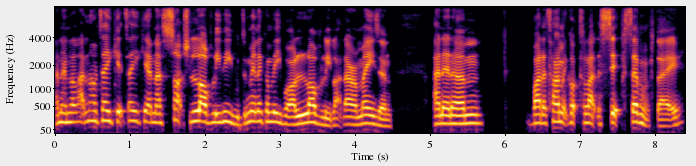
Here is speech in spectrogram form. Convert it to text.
and then they're like, "No, take it, take it." And they're such lovely people. Dominican people are lovely, like they're amazing. And then um, by the time it got to like the sixth, seventh day,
